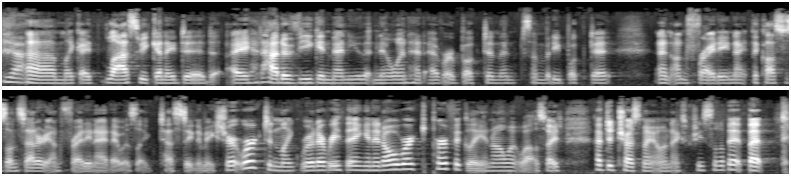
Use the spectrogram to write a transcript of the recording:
Yeah. Um, like I last weekend I did I had had a vegan menu that no one had ever booked and then somebody booked it and on Friday night the class was on Saturday on Friday night I was like testing to make sure it worked and like wrote everything and it all worked perfectly and all went well. So I have to trust my own expertise a little bit, but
